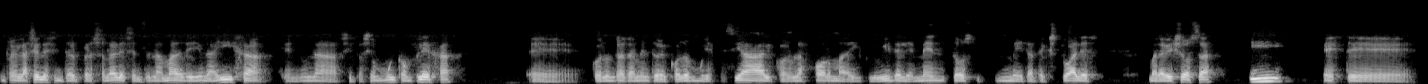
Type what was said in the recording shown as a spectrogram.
relaciones interpersonales entre una madre y una hija en una situación muy compleja, eh, con un tratamiento de color muy especial, con una forma de incluir elementos metatextuales maravillosa, y este,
